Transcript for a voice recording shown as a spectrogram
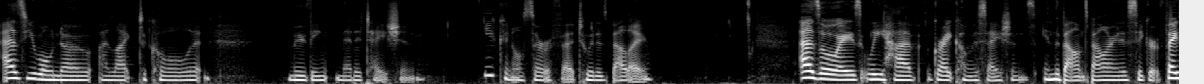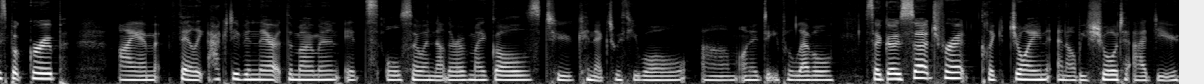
as you all know, I like to call it moving meditation. You can also refer to it as ballet. As always, we have great conversations in the Balance Ballerina's secret Facebook group. I am fairly active in there at the moment. It's also another of my goals to connect with you all um, on a deeper level. So go search for it, click join, and I'll be sure to add you.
